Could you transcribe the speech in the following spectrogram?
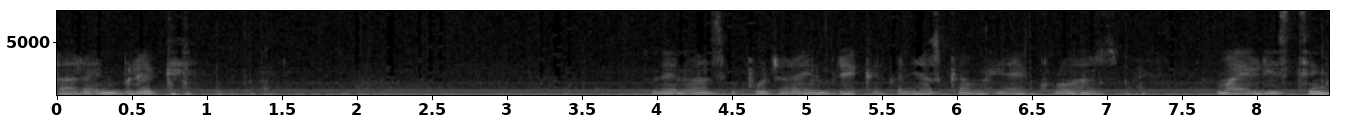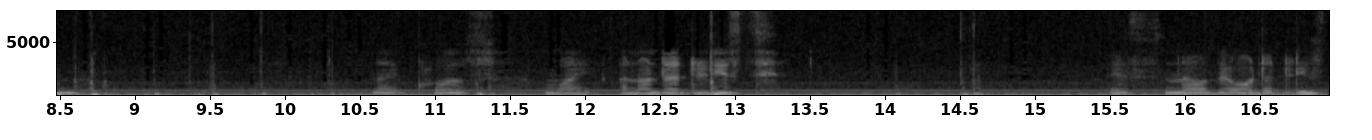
a line break. Then once you put a line break you can just come here close my listing. I close my unordered list. This is now the ordered list.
